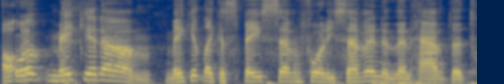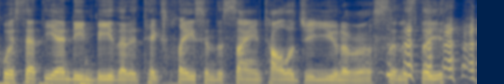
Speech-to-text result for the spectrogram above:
I'll, or make it um make it like a space 747 and then have the twist at the ending be that it takes place in the Scientology universe and it's the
